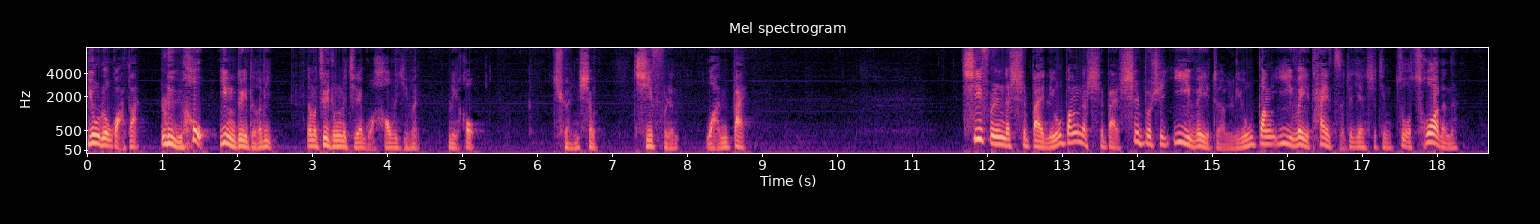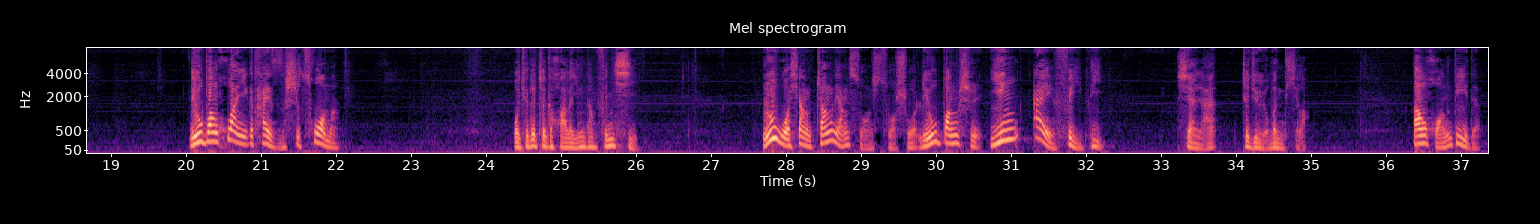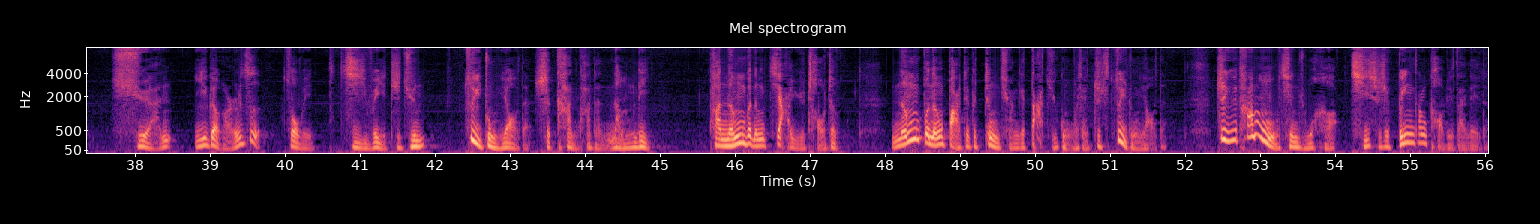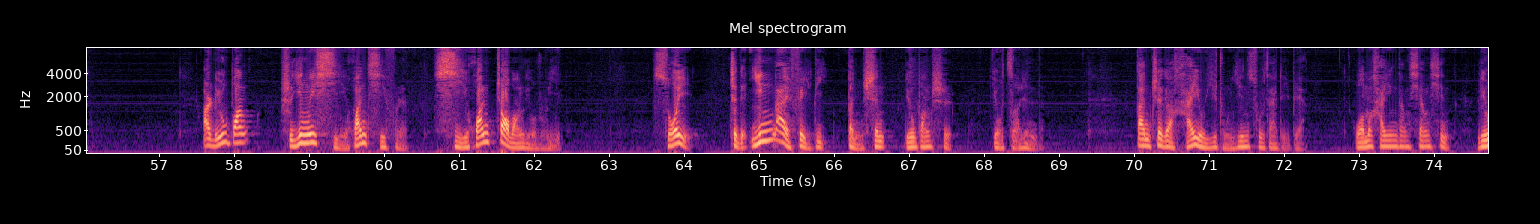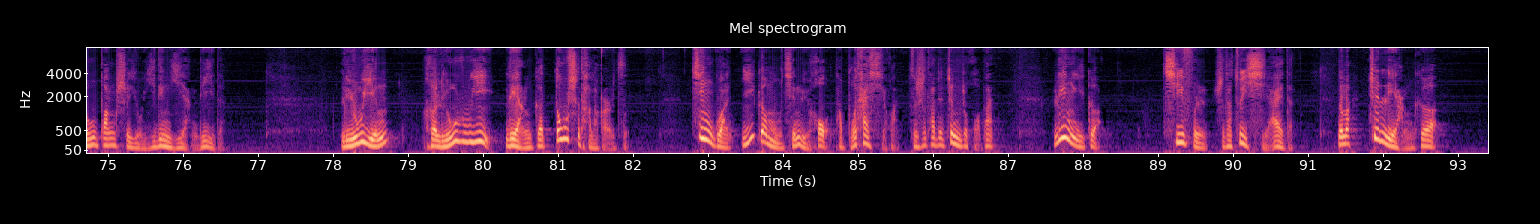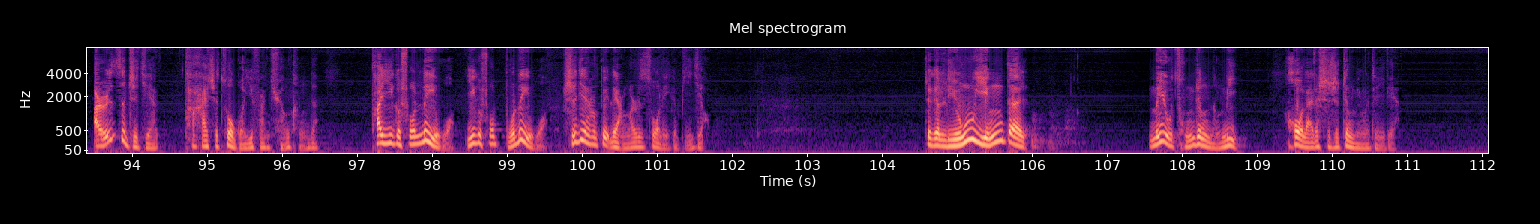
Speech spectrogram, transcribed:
优柔寡断。吕后应对得力，那么最终的结果毫无疑问，吕后全胜，戚夫人完败。戚夫人的失败，刘邦的失败，是不是意味着刘邦易位太子这件事情做错了呢？刘邦换一个太子是错吗？我觉得这个话呢，应当分析。如果像张良所所说，刘邦是因爱废立，显然这就有问题了。当皇帝的选一个儿子作为继位之君，最重要的是看他的能力，他能不能驾驭朝政，能不能把这个政权给大局巩固下，这是最重要的。至于他母亲如何，其实是不应当考虑在内的。而刘邦是因为喜欢戚夫人，喜欢赵王刘如意，所以这个因爱废立本身，刘邦是有责任的。但这个还有一种因素在里边，我们还应当相信刘邦是有一定眼力的。刘盈和刘如意两个都是他的儿子，尽管一个母亲吕后他不太喜欢，只是他的政治伙伴。另一个戚夫人是他最喜爱的。那么这两个儿子之间，他还是做过一番权衡的。他一个说累我，一个说不累我，实际上对两个儿子做了一个比较。这个刘盈的没有从政能力，后来的事实证明了这一点。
